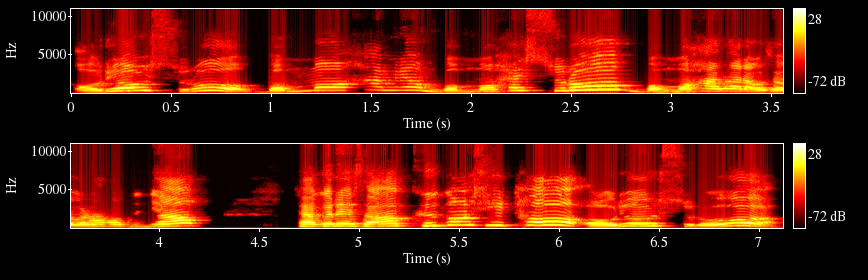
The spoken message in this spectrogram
어려울수록 뭐뭐 하면 뭐뭐 할수록 뭐뭐 하나라고 생각을 하거든요. 자, 그래서 그것이 더 어려울수록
